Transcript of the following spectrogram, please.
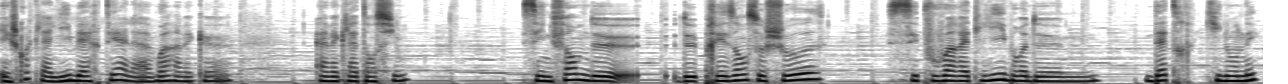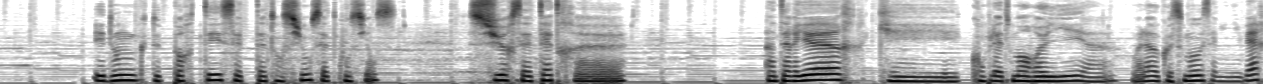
Et je crois que la liberté, elle a à voir avec, avec l'attention. C'est une forme de, de présence aux choses. C'est pouvoir être libre d'être qui l'on est et donc de porter cette attention, cette conscience sur cet être euh, intérieur qui est complètement relié à, voilà, au cosmos, à l'univers.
